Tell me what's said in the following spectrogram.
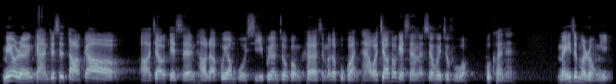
没有人敢就是祷告啊，交给神好了，不用补习，不用做功课，什么都不管他，我交托给神了，神会祝福我。不可能，没这么容易。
